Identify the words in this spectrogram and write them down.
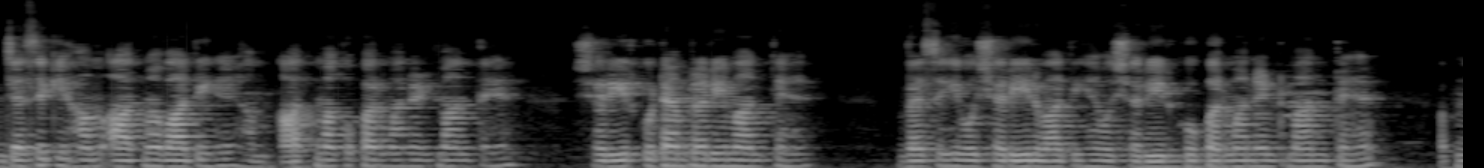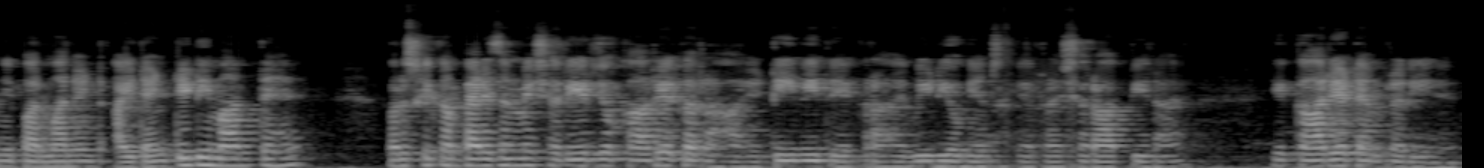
जैसे कि हम आत्मावादी हैं, हम आत्मा को परमानेंट मानते हैं, शरीर को टेम्प्ररी मानते हैं। वैसे ही वो शरीरवादी हैं, वो शरीर को परमानेंट मानते हैं, अपनी परमानेंट आइडेंटिटी मानते हैं। पर उसके कंपैरिजन में शरीर जो कार्य कर रहा है टीवी देख रहा है वीडियो गेम्स खेल रहा है, शराब पी रहा है, ये कार्य टेम्प्ररी है।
